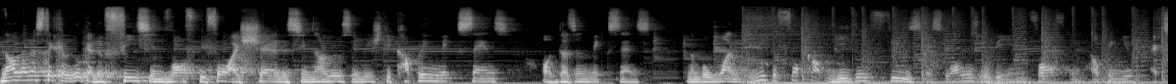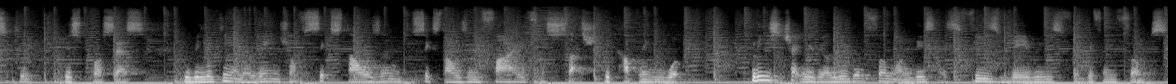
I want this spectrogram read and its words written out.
Now let us take a look at the fees involved before I share the scenarios in which decoupling makes sense or doesn't make sense. Number one, you need to fork out legal fees as lawyers will be involved in helping you execute this process. You'll be looking at a range of 6,000 to 6,005 for such decoupling work. Please check with your legal firm on this as fees varies for different firms.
